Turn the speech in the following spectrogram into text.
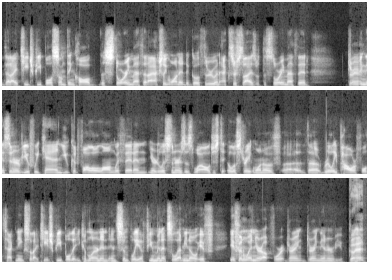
that I teach people something called the story method. I actually wanted to go through an exercise with the story method during this interview if we can. You could follow along with it and your listeners as well, just to illustrate one of uh, the really powerful techniques that I teach people that you can learn in, in simply a few minutes. So let me know if if and when you're up for it during during the interview. Go ahead.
